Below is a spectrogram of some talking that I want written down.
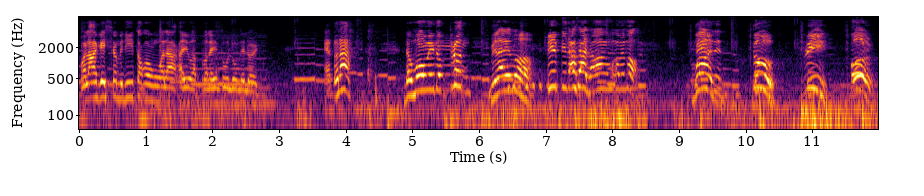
Wala guys kami dito kung wala kayo at wala yung tulong ni Lord. Eto na! The moment of truth! Bilangin mo! 50,000! Hawakan mo kami mo! 1, 2, 3, 4,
